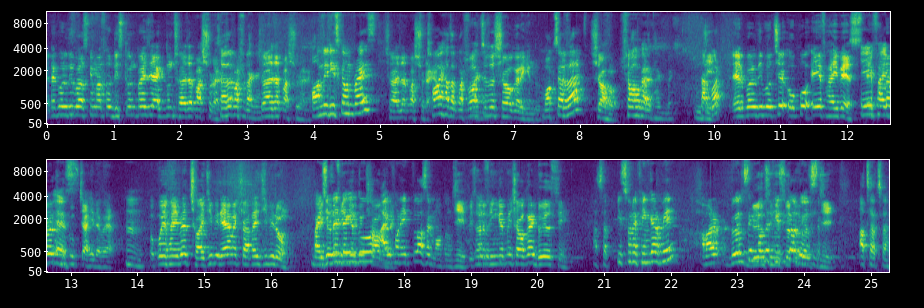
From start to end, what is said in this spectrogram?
এটা করে দিব আজকে মাত্র ডিসকাউন্ট প্রাইসে একদম ছয় হাজার পাঁচশো টাকা। ছয় হাজার পাঁচশো টাকা। ছয় হাজার পাঁচশো টাকা। অনলি ডিসকাউন্ট প্রাইস ছয় হাজার পাঁচশো টাকা। ছয় হাজার পাঁচশো বক্স টাকা। চার্জার সহকারে কিন্তু। বক্স চার্জার সহ। সহকারে থাকবে। তারপর? এরপরে দিব হচ্ছে Oppo A5s এই ফোনটারও কিন্তু A5s খুব চাহিদা ভাইয়া। হুম। Oppo A5s ছয় জিবি র্যাম একশো আঠাশ জিবি রোম ভাই পিছনে ডিজাইনটা কিন্তু fingerprint আইফোন এইট প্লাস এর মতো জি পিছনে ফিঙ্গারপ্রিন্ট সহকারে ডুয়েল সিম আচ্ছা পিছনে ফিঙ্গারপ্রিন্ট আবার ডুয়েল সিম Dual বলতে SIM use ফিজিক্যাল করতে- সিম জি। আচ্ছা আচ্ছা।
